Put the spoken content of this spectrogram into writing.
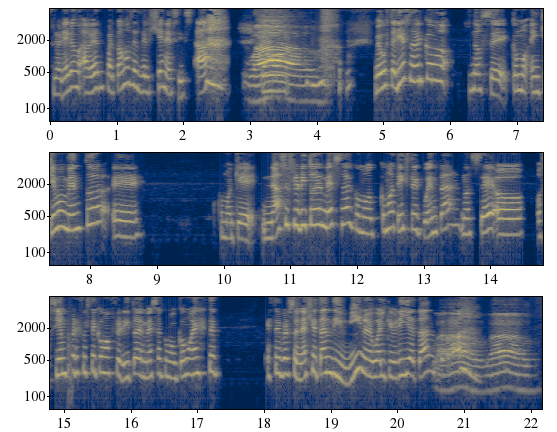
Florero, a ver, partamos desde el Génesis. Ah, ¡Wow! me gustaría saber cómo, no sé, cómo, en qué momento, eh, como que nace Florito de Mesa, como cómo te diste cuenta, no sé, o, o siempre fuiste como Florito de Mesa, como cómo es este, este personaje tan divino, igual que brilla tanto. ¡Wow! ¡Wow!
